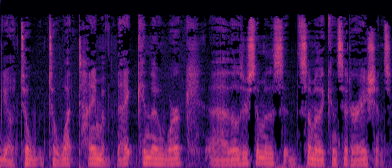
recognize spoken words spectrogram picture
you know, to to what time of night can they work? Uh, those are some of the some of the considerations.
